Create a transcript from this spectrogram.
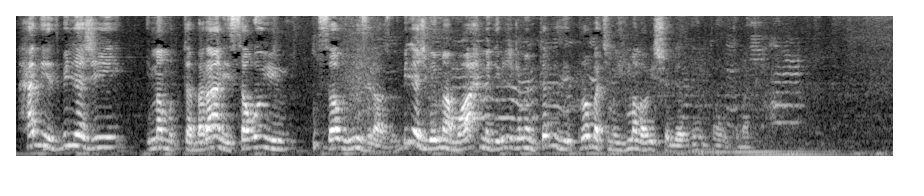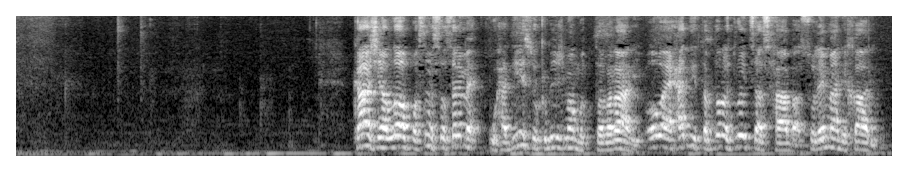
Hadid bilježi imamo Tabarani sa ovim, sa ovim izrazom. Bilježi ga imamo Ahmed i bilježi ga imamo Tirmizi, probat ćemo ih malo više objašnjiti. Kaže Allah poslanik sa sveme u hadisu koji bilježi imamo Tabarani. Ovaj hadis Abdullah dvojica ashaba, Suleiman i Halid.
